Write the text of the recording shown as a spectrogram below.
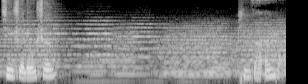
静水流深，平凡安然。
